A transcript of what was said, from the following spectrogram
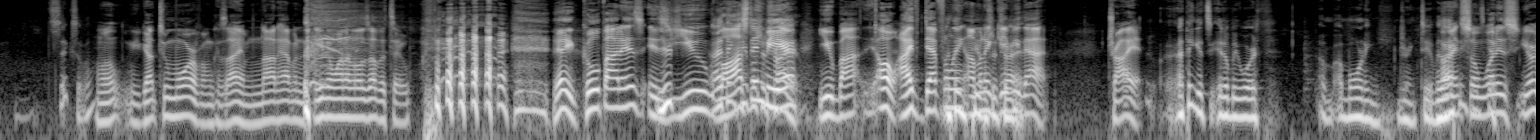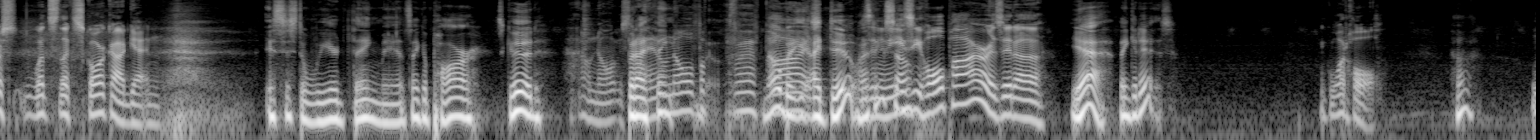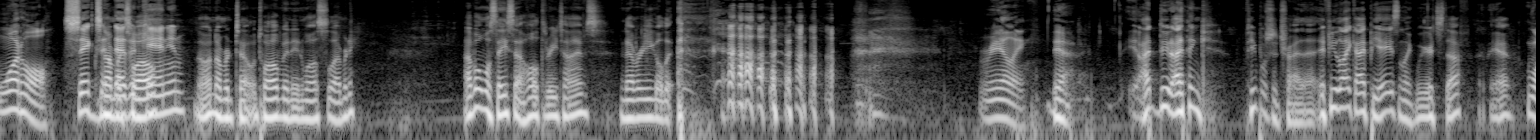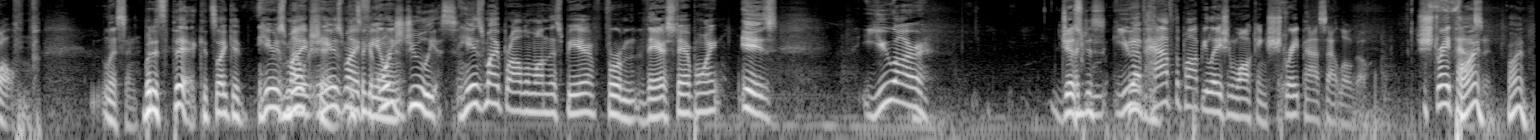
six of them. Well, you got two more of them because I am not having either one of those other two. hey, cool part is is You- you, lost in beer. You buy. Oh, I've definitely. I'm going to give you it. that. Try it. I think it's it'll be worth a, a morning drink too. But All I right. So what good. is yours? What's the scorecard getting? It's just a weird thing, man. It's like a par. It's good. I don't know. But I don't think- know if a, for No, but is, I do. I is it think an so. easy hole par or is it a Yeah, I think it is. like what hole? Huh? What hole? Six at Number Desert 12. Canyon. No, number te- 12 Indian Wells Celebrity. I've almost aced that hole three times. Never eagled it. Really? yeah. I, dude, I think people should try that. If you like IPAs and like weird stuff, yeah. Well, listen. But it's thick. It's like it. Here's a my milkshake. here's my it's like feeling. Orange Julius. Here's my problem on this beer from their standpoint is you are just, just you have half the population walking straight past that logo. Straight past Fine. it. Fine.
